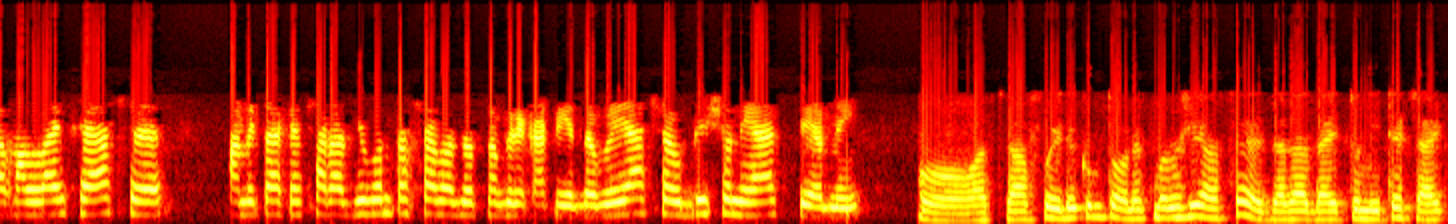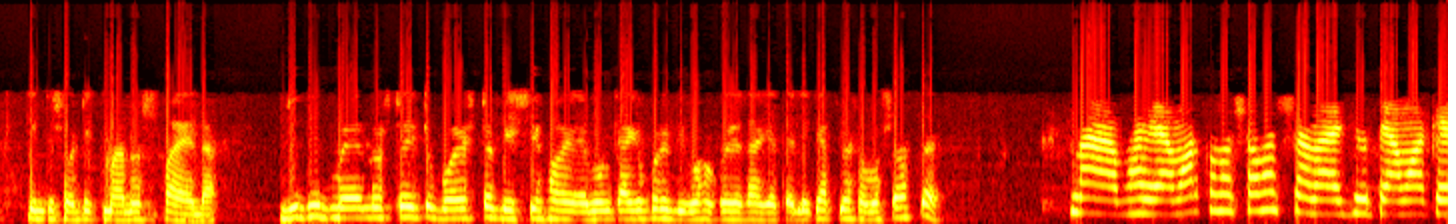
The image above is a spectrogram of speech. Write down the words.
আমার লাইফে আসে, আমি তাকে সারা জীবনটা সেবা যত্ন করে কাটিয়ে দেবো। এই আশা, উদ্দেশ্য নিয়ে আসছি আমি। ও আচ্ছা আপু, এরকম তো অনেক মানুষই আছে যারা দায়িত্ব নিতে চায় কিন্তু সঠিক মানুষ পায় না। যদি মানুষটার একটু বয়সটা বেশি হয় এবং আগে পরে বিবাহ করে থাকে, তাহলে কি আপনার সমস্যা আছে? না ভাই, আমার কোনো সমস্যা নাই। যদি আমাকে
